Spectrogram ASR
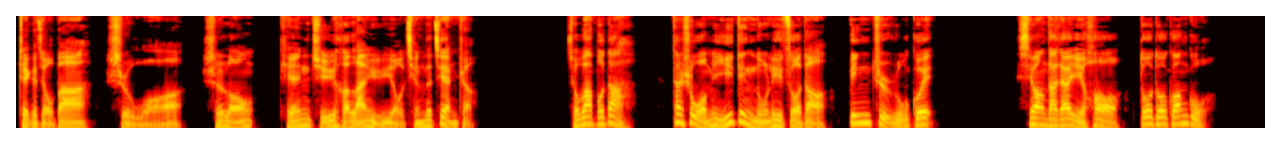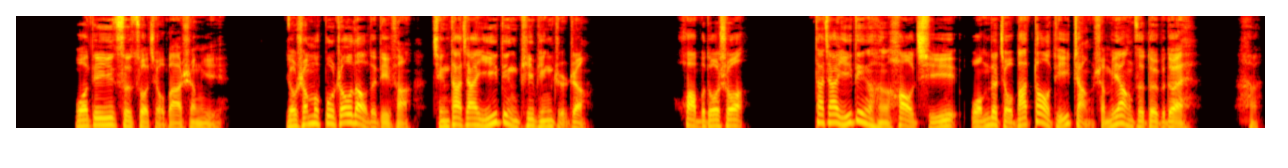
这个酒吧是我石龙、田菊和蓝雨友情的见证。酒吧不大，但是我们一定努力做到宾至如归。希望大家以后多多光顾。我第一次做酒吧生意，有什么不周到的地方，请大家一定批评指正。话不多说，大家一定很好奇我们的酒吧到底长什么样子，对不对？哈，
